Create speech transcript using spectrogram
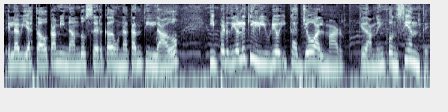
Él había estado caminando cerca de un acantilado y perdió el equilibrio y cayó al mar, quedando inconsciente.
